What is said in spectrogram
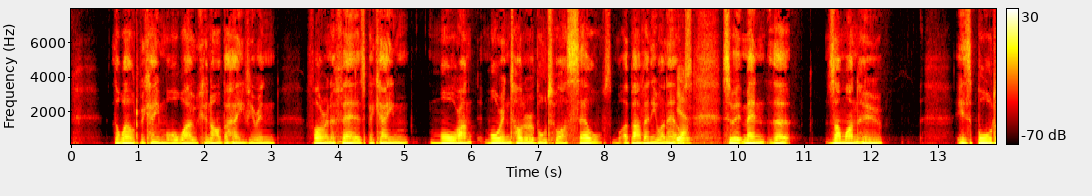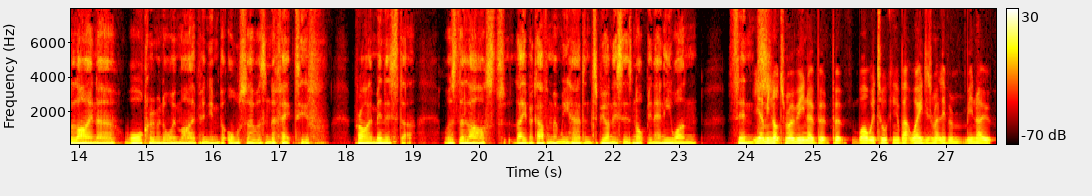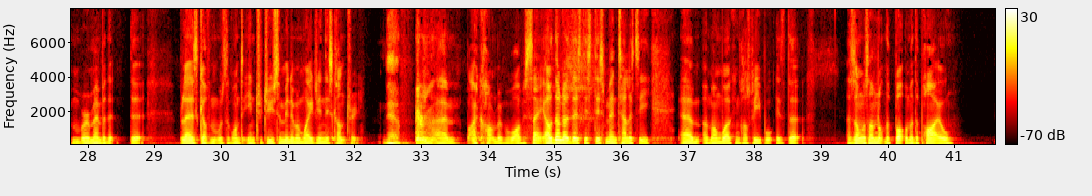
the world became more woke and our behaviour in foreign affairs became more un- more intolerable to ourselves above anyone else. Yeah. So it meant that someone who is borderline a war criminal, in my opinion, but also was an effective prime minister, was the last Labour government we had. And to be honest, there's not been anyone since. Yeah, I mean, not to remember, you know, but but while we're talking about wages and living, you know, remember that that Blair's government was the one to introduce a minimum wage in this country. yeah, um, but I can't remember what I was saying. Oh no, no, there's this this mentality um, among working class people is that as long as I'm not the bottom of the pile,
